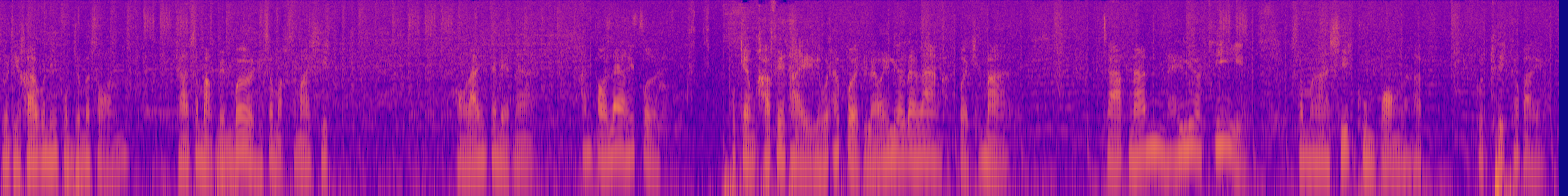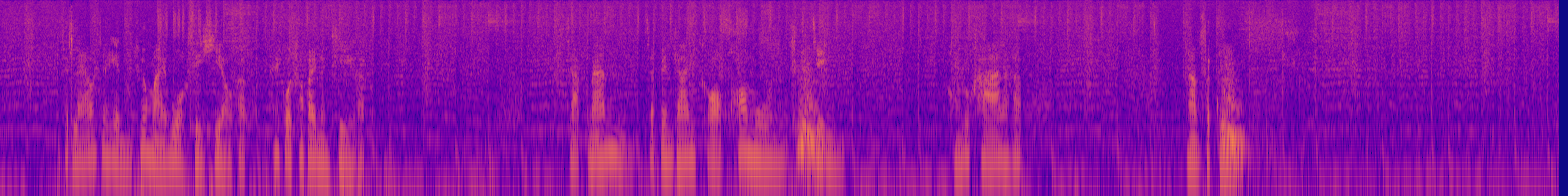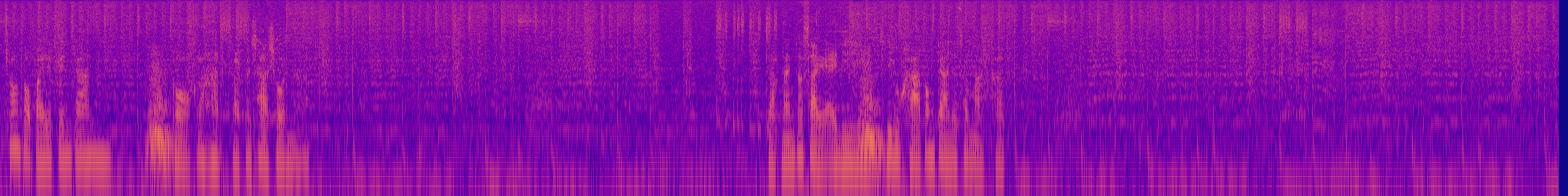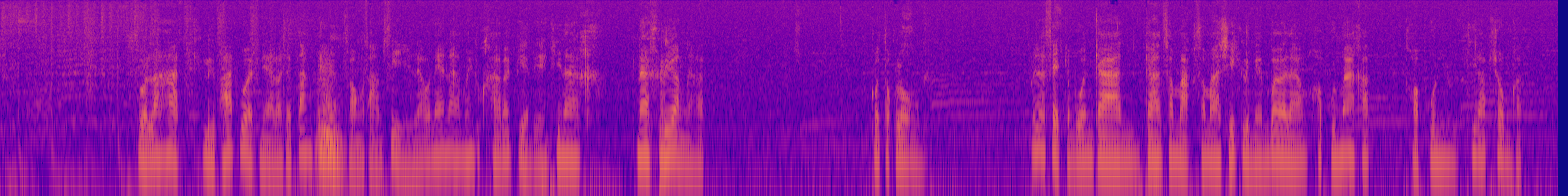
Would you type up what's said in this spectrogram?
สวัสดีครับ วันนี้ผมจะมาสอนการสมัครเมมเบอร์หรือสมัครสมาชิก ของร้านอินเทอร์เน็ตนะขั้นตอนแรกให้เปิดโปรแกรมคาเฟ่ไทย หรือว่าถ้าเปิดอยู่แล้วให้เลือกด้านล่างครับ เปิดขึ้นมา จากนั้นให้เลือกที่สมาชิกคุมปองนะครับ กดคลิกเข้าไป เสร็จแล้วจะเห็นเครื่องหมายบวกสีเขียวครับ ให้กดเข้าไปหนึ่งทีครับ จากนั้นจะเป็นการกรอกข้อมูลชื่อจริง ของลูกค้านะครับ นามสกุล ช่องต่อไปจะเป็นการกรอกรหัสบัตรประชาชนนะครับจากนั้นก็ใส่ ID ที่ลูกค้าต้องการจะสมัครครับ ส่วนรหัสหรือพาสเวิร์ดเนี่ยเราจะตั้งเป็น1 2 3 4แล้วแนะนำให้ลูกค้าไปเปลี่ยนเองที่หน้าหน้าเครื่องนะครับ กดตกลง ก็จะเสร็จกระบวนการการสมัครสมาชิกหรือเมมเบอร์แล้วขอบคุณมากครับ ขอบคุณที่รับชมครับ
